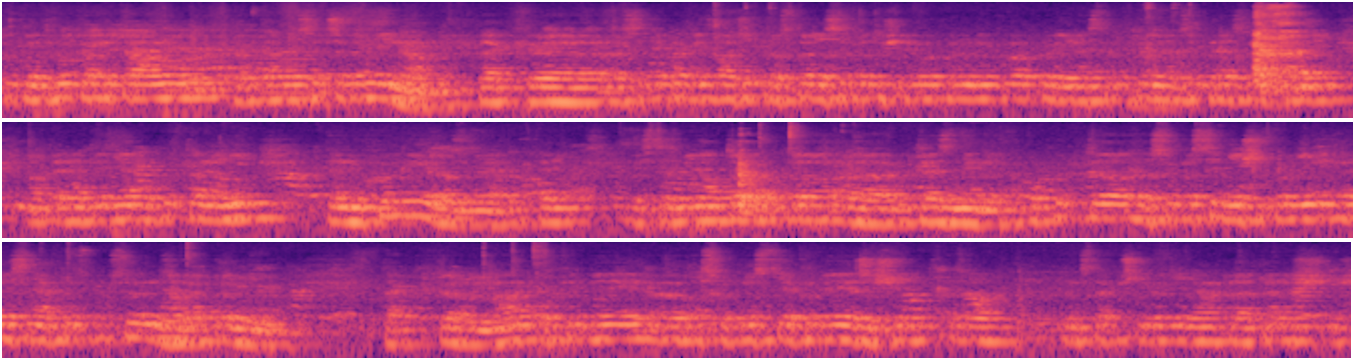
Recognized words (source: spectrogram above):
tu kontrolu kapitálu, kapitálu se převedne jinam, tak uh, se to pak vytváří prostor zase pro tu šedou ekonomiku a pro jiné struktury moci, které se nachází alternativně, pokud tam není ten duchovní rozměr, který vy jste zmínil to, to uh, té změny, a pokud to jsou prostě vnější podmínky, které se nějakým způsobem zhora promění, tak uh, má pochyby uh, o schopnosti jakoby řešit uh, ten vztah přírodě nějak lépe než, než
